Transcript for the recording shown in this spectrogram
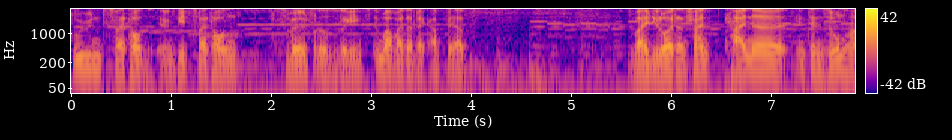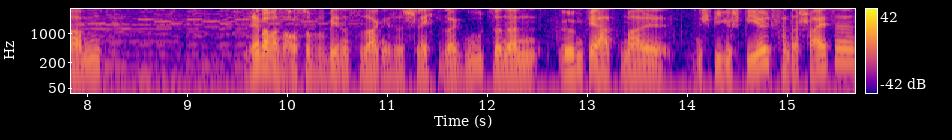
frühen 2000, irgendwie 2012 oder so, da ging es immer weiter bergabwärts. Weil die Leute anscheinend keine Intention haben, selber was auszuprobieren und zu sagen, ist es schlecht oder gut, sondern irgendwer hat mal ein Spiel gespielt, fand das scheiße,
